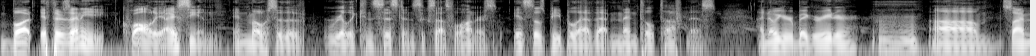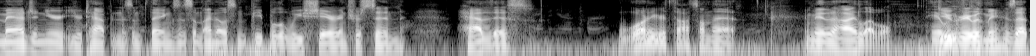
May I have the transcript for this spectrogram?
But if there's any quality I see in, in most of the really consistent, successful hunters, it's those people that have that mental toughness. I know you're a big reader, Mhm. um, so I imagine you're you're tapping into some things, and some I know some people that we share interest in have this. What are your thoughts on that? I mean, at a high level, do you agree with me? Is that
